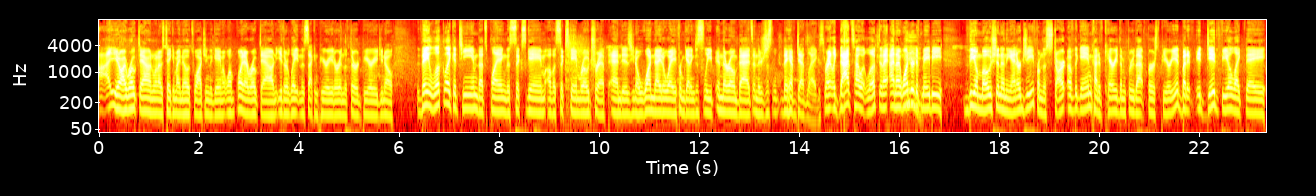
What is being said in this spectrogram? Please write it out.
I, you know I wrote down when I was taking my notes watching the game. At one point, I wrote down either late in the second period or in the third period. You know, they look like a team that's playing the sixth game of a six game road trip and is, you know, one night away from getting to sleep in their own beds and they're just they have dead legs, right? Like that's how it looked. And I and I wondered mm. if maybe the emotion and the energy from the start of the game kind of carried them through that first period, but it, it did feel like they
